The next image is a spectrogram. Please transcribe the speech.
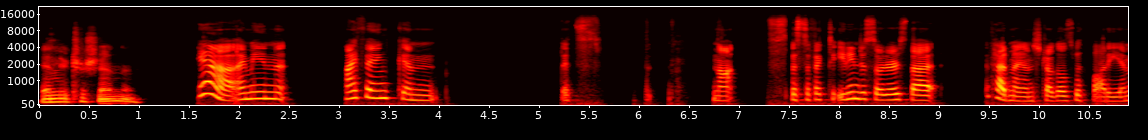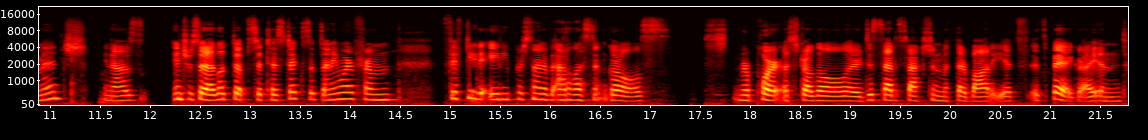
and nutrition yeah i mean I think, and it's not specific to eating disorders, that I've had my own struggles with body image. You know, I was interested, I looked up statistics. It's anywhere from 50 to 80% of adolescent girls report a struggle or dissatisfaction with their body. It's it's big, right? And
